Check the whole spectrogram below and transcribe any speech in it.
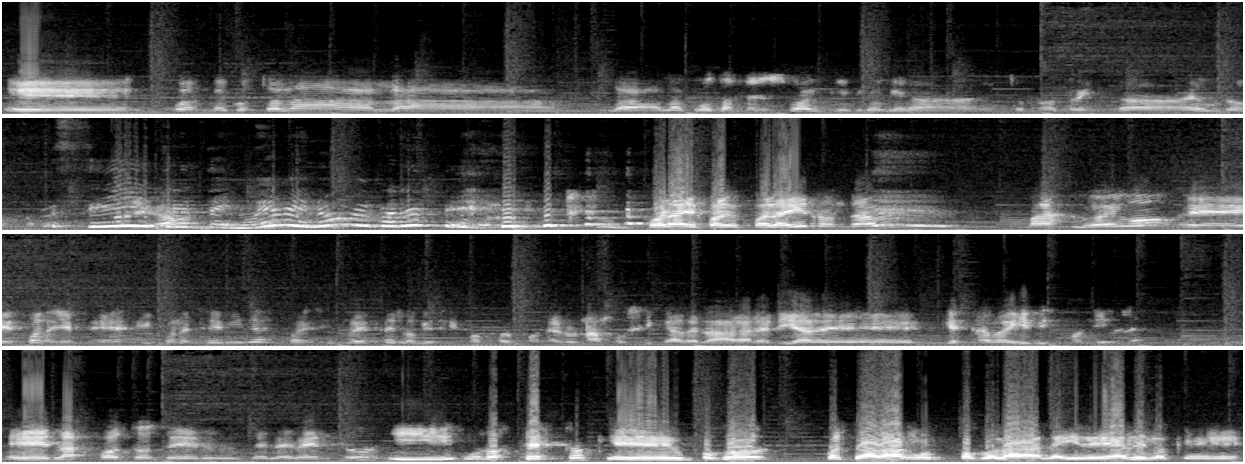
eh, pues me costó la, la, la, cuota mensual, que creo que era en torno a 30 euros. Sí, 39, ¿no? Me parece. Por ahí, por, por ahí rondaba. Más luego, eh, bueno, eh, y, con este vídeo, pues simplemente lo que hicimos fue poner una música de la galería de, que estaba ahí disponible, eh, las fotos del, evento y unos textos que un poco pues, daban un poco la, idea de lo que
